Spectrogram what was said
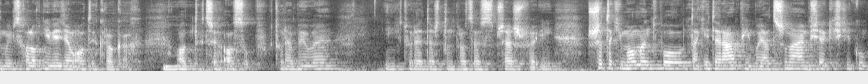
mój psycholog nie wiedział o tych krokach, o tych trzech osób, które były i które też ten proces przeszły. I przyszedł taki moment po takiej terapii, bo ja trzymałem się jakichś kilku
